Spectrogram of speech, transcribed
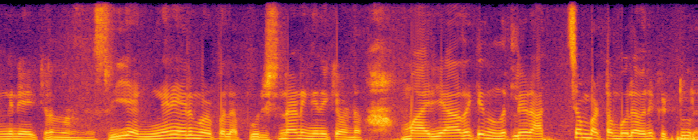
അങ്ങനെയായിരിക്കണം എന്ന് പറയുന്നത്. സ്ത്രീ എങ്ങനെയായാലും കുഴപ്പമില്ല. പുരുഷനാണ് ഇങ്ങനെയൊക്കെ ഉണ്ടാവും മര്യാദയ്ക്ക് നിന്നിട്ടില്ല ഒരു അച്ഛൻ പട്ടം പോലും അവന് കിട്ടൂല.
